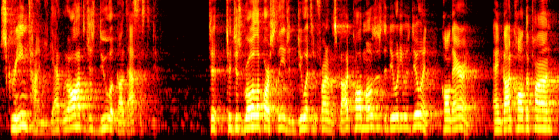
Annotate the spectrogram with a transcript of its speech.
screen time you get. We all have to just do what God's asked us to do. To, to just roll up our sleeves and do what's in front of us. God called Moses to do what he was doing, called Aaron. And God called upon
